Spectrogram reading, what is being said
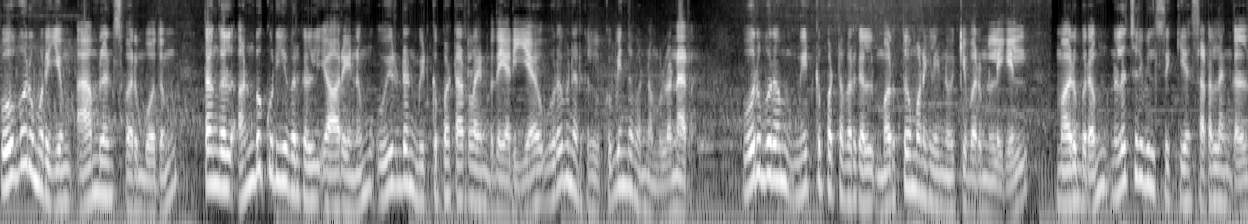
ஒவ்வொரு முறையும் ஆம்புலன்ஸ் வரும்போதும் தங்கள் அன்புக்குரியவர்கள் யாரேனும் உயிருடன் மீட்கப்பட்டார்களா என்பதை அறிய உறவினர்கள் குவிந்த வண்ணம் உள்ளனர். ஒருபுறம் மீட்கப்பட்டவர்கள் மருத்துவமனைகளை நோக்கி வரும் நிலையில் மறுபுறம் நிலச்சரிவில் சிக்கிய சடலங்கள்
